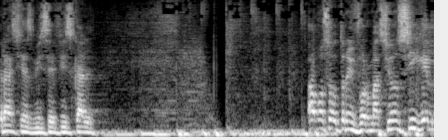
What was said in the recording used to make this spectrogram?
Gracias, vicefiscal. Vamos a otra información. Sigue el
